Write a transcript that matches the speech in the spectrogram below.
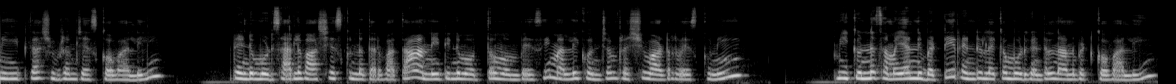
నీట్గా శుభ్రం చేసుకోవాలి. రెండు మూడు సార్లు వాష్ చేసుకున్న తర్వాత అన్నిటిని మొత్తం వంపేసి మళ్ళీ కొంచెం ఫ్రెష్ వాటర్ వేసుకుని మీకున్న సమయాన్ని బట్టి రెండు లేక మూడు గంటలు నానబెట్టుకోవాలి.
